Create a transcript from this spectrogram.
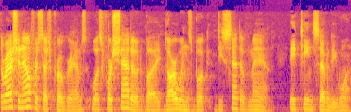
The rationale for such programs was foreshadowed by Darwin's book Descent of Man, 1871.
